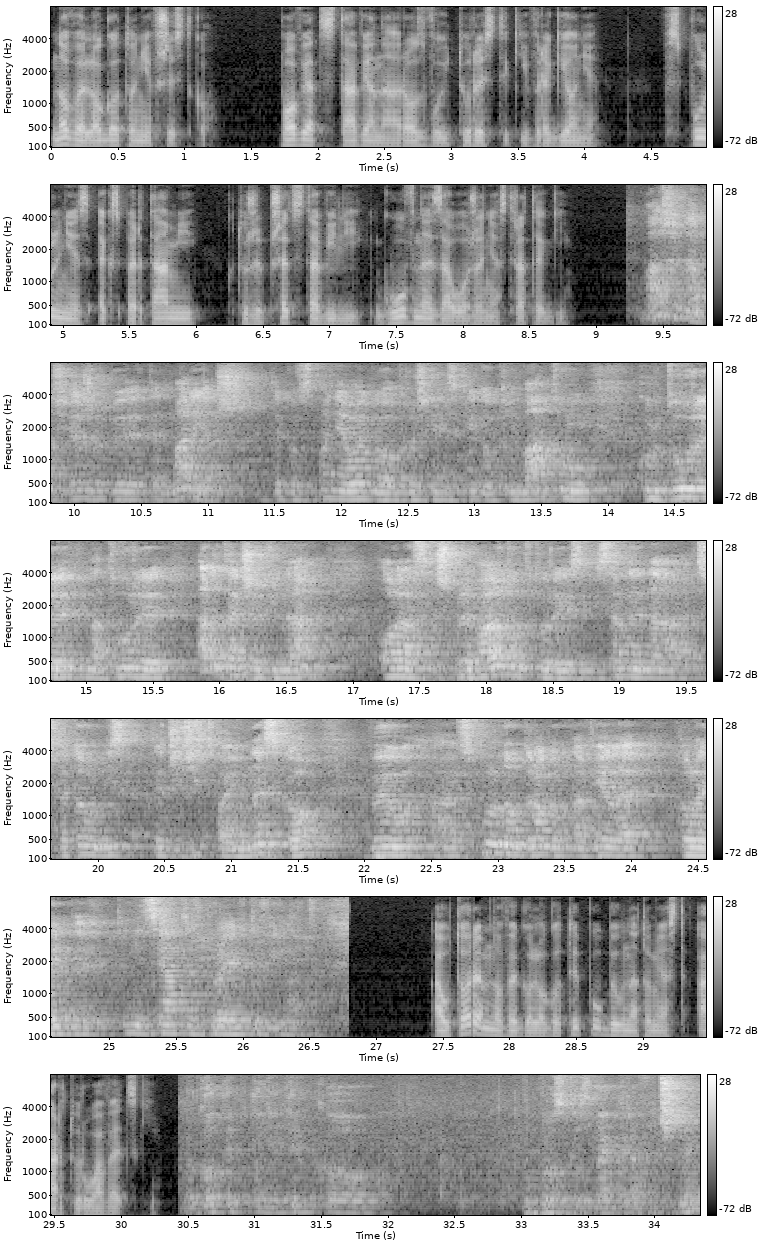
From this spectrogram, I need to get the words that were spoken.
Nowe logo to nie wszystko. Powiat stawia na rozwój turystyki w regionie, wspólnie z ekspertami, którzy przedstawili główne założenia strategii. Marzy nam się, żeby ten mariaż tego wspaniałego krośnieńskiego klimatu, kultury, natury, ale także wina oraz Szprewaldu, który jest wpisany na Światową Listę Dziedzictwa UNESCO, był e, wspólną drogą na wiele kolejnych inicjatyw, projektów i lat. Autorem nowego logotypu był natomiast Artur Ławecki. Logotyp to nie tylko po prostu znak graficzny,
